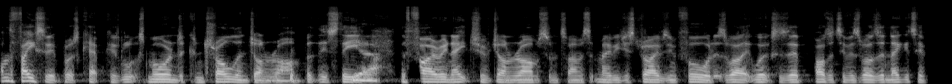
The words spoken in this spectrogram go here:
on the face of it, Brooks Koepka looks more under control than Jon Rahm, but it's the yeah. the fiery nature of Jon Rahm sometimes that maybe just drives him forward as well. It works as a positive as well as a negative.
